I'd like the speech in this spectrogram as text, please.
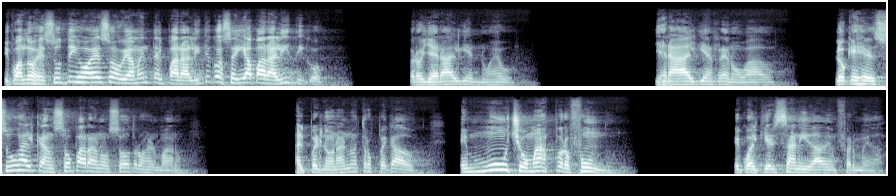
Y cuando Jesús dijo eso, obviamente el paralítico seguía paralítico, pero ya era alguien nuevo, ya era alguien renovado. Lo que Jesús alcanzó para nosotros, hermanos, al perdonar nuestros pecados, es mucho más profundo que cualquier sanidad de enfermedad.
